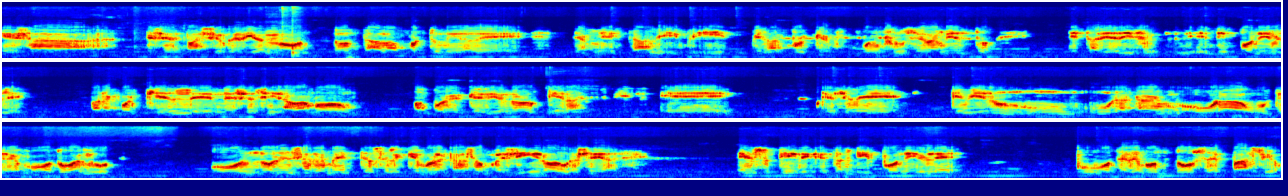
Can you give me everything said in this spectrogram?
esa, ese espacio que Dios nos, nos da la oportunidad de, de administrar y, y mirar porque buen funcionamiento estaría disponible para cualquier necesidad. Vamos, a poner que Dios no lo quiera, eh, que se le que viene un, huracán o una, un terremoto o algo, o no necesariamente se le quema una casa a un vecino o lo que sea, eso tiene que estar disponible tenemos dos espacios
